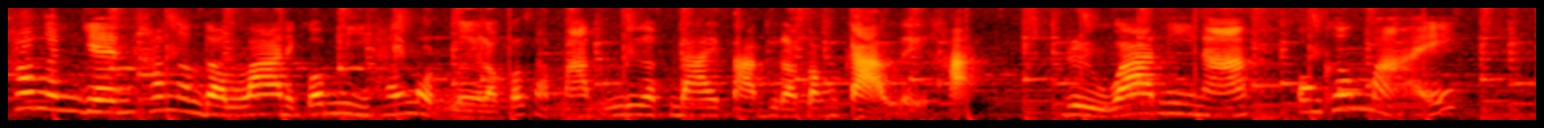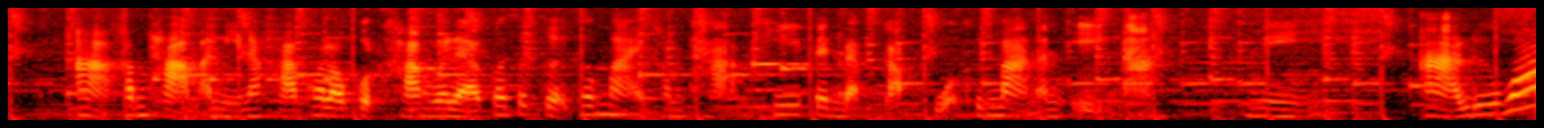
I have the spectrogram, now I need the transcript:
ค่าเงินเยน ค่าเงินดอลลาร์เนี่ยก็มีให้หมดเลย เราก็สามารถเลือกได้ตามที่เราต้องการเลยค่ะ หรือว่านี่นะตรงเครื่องหมาย อ่าคำถามอันนี้นะคะ พอเรากดค้างไว้แล้วก็จะเกิดเครื่องหมายคำถามที่เป็นแบบกลับหัวขึ้นมานั่นเองนะนี่อ่าหรือว่า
